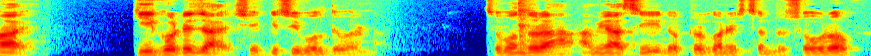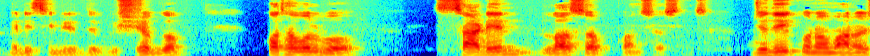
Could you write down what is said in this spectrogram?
হয়, কি ঘটে যায় সে কিছুই বলতে পারে না। তো বন্ধুরা, আমি আছি ডক্টর গণেশচন্দ্র সৌরভ, মেডিসিন বিশেষজ্ঞ। কথা বলব সাডেন লস অফ কনসিয়াসনেস যদি কোনো মানুষ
